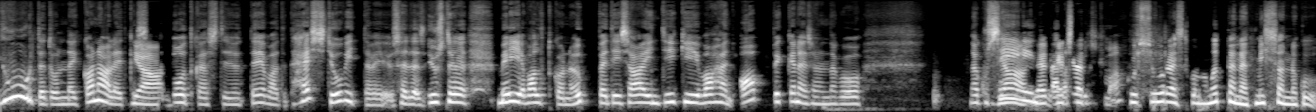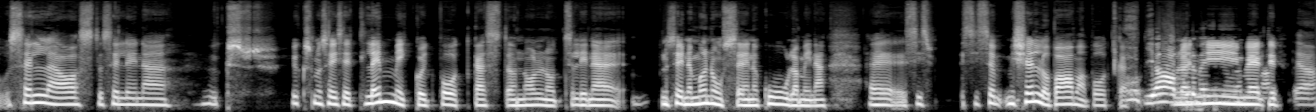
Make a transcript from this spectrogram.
juurde tulnud neid kanaleid, kes ja. podcast'i nüüd teevad, et hästi huvitav selles, just meie valdkonna õppedisain, digivahend, appikene, see on nagu nagu sein pärast vihma. kusjuures, kui ma mõtlen, et mis on nagu selle aasta selline üks üks mu selliseid lemmikuid podcast'e on olnud selline, noh, selline mõnus selline kuulamine, eh, siis, siis see Michelle Obama podcast. mulle nii meeldib. ja,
